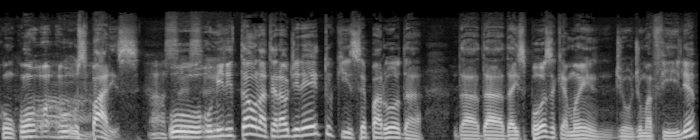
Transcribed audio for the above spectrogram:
com, com ah. os pares. Ah, sei, o, sei. o Militão, lateral direito, que separou da, da, da, da esposa, que é mãe de, de uma filha.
